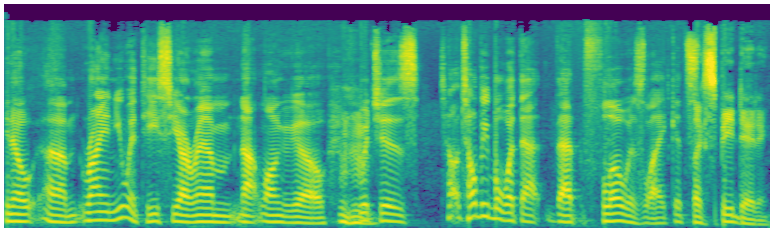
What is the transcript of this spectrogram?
You know, um, Ryan, you went to ECRM not long ago, which is tell tell people what that that flow is like. It's like speed dating.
